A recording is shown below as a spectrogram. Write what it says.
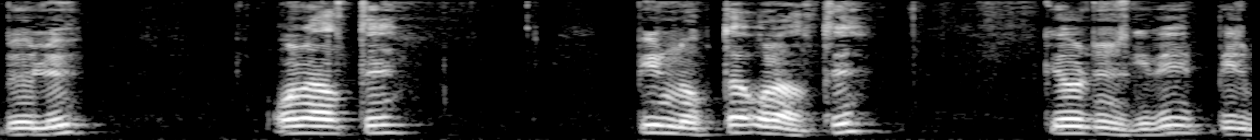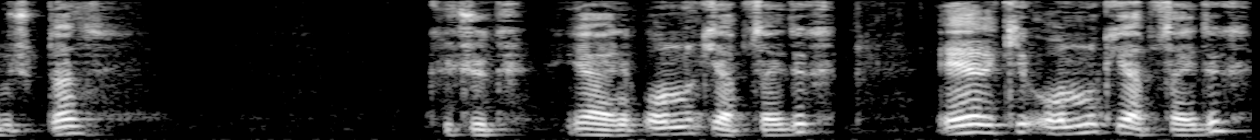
Bölü 16 1.16 gördüğünüz gibi 1.5'tan küçük. Yani onluk yapsaydık eğer ki onluk yapsaydık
